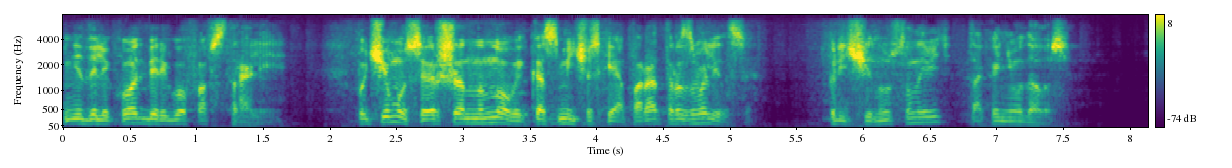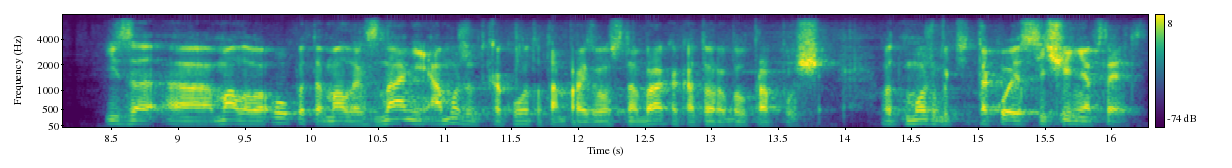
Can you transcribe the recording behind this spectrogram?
недалеко от берегов Австралии. Почему совершенно новый космический аппарат развалился? Причину установить так и не удалось из-за э, малого опыта, малых знаний, а может какого-то там производственного брака, который был пропущен. Вот может быть такое стечение обстоятельств.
